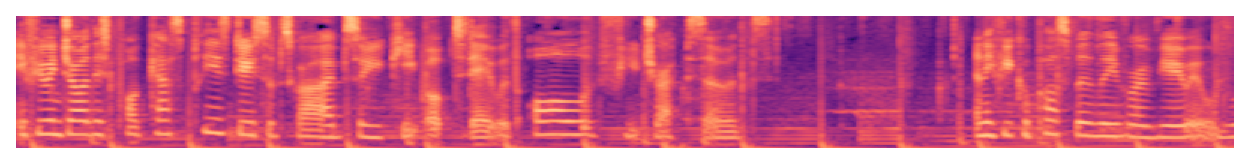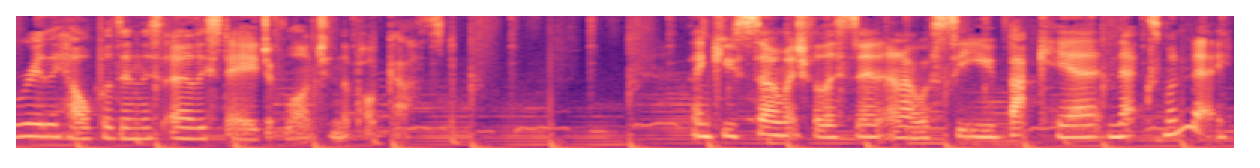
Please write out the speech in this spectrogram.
If you enjoy this podcast, please do subscribe so you keep up to date with all of future episodes. And if you could possibly leave a review, it would really help us in this early stage of launching the podcast. Thank you so much for listening, and I will see you back here next Monday.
